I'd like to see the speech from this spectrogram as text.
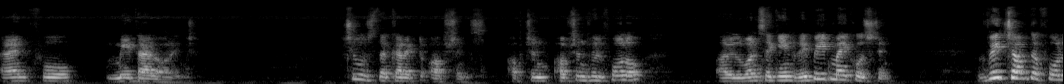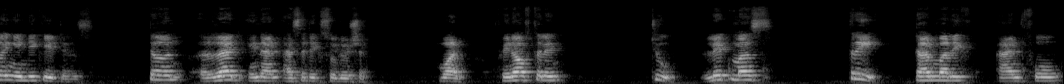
and 4. Methyl orange. Choose the correct options. Option, options will follow. I will once again repeat my question. Which of the following indicators turn red in an acidic solution? 1. Phenolphthalein 2. Litmus 3. Turmeric and 4.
